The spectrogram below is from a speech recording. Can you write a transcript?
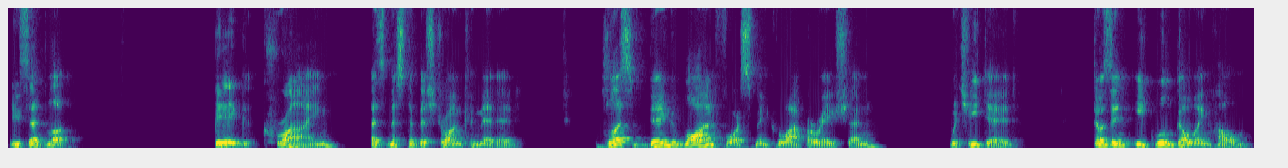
He said, look, big crime, as Mr. Bistrong committed, plus big law enforcement cooperation, which he did, doesn't equal going home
